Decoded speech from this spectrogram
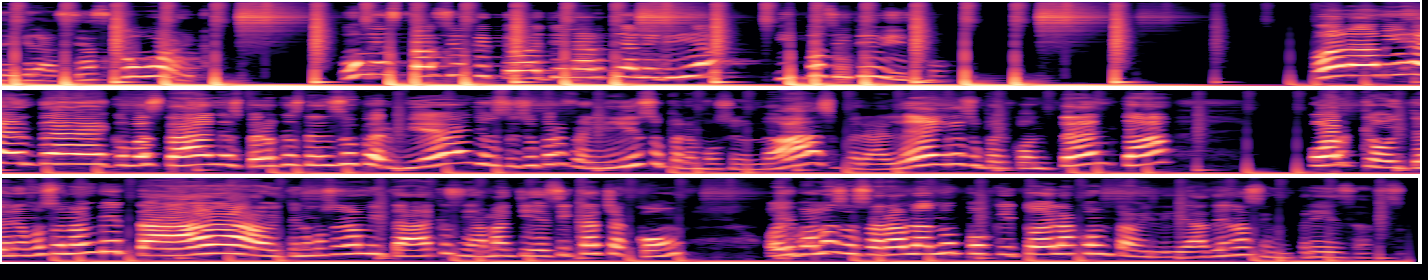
de Gracias Cowork, un espacio que te va a llenar de alegría y positivismo. Hola mi gente, ¿cómo están? Espero que estén súper bien. Yo estoy súper feliz, súper emocionada, súper alegre, súper contenta. Porque hoy tenemos una invitada, hoy tenemos una invitada que se llama Jessica Chacón. Hoy vamos a estar hablando un poquito de la contabilidad en las empresas.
